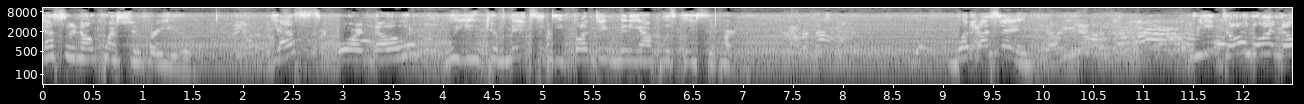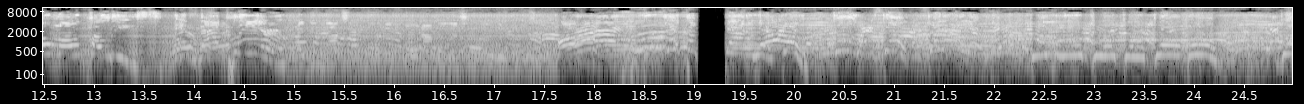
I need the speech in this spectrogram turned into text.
yes or no question for you. Yes or no, will you commit to defunding Minneapolis Police Department? What did I say? We don't want no more police. Is that clear? I do not support full abolition of the police. All right, get the f- out of here. Go, go, go, get out of here. Go go home. Go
